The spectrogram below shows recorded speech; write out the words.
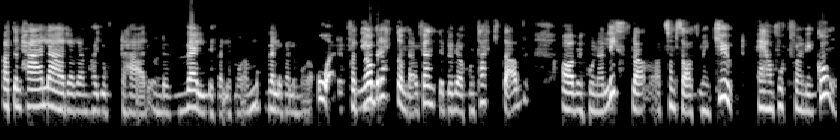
att den här läraren har gjort det här under väldigt, väldigt många, väldigt, väldigt många år. För att när jag berättade om det här offentligt blev jag kontaktad av en journalist bland annat som sa att men gud, är han fortfarande igång?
